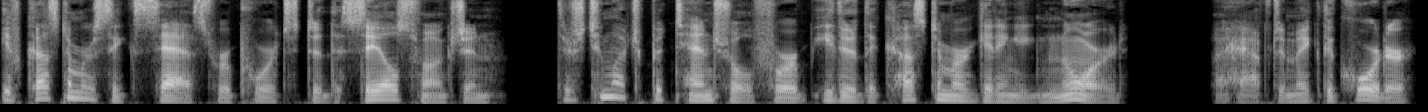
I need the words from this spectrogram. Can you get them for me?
If customer success reports to the sales function, there's too much potential for either the customer getting ignored, I have to make the quarter,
